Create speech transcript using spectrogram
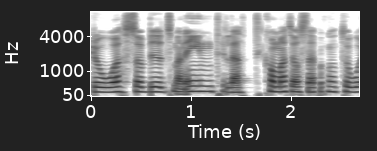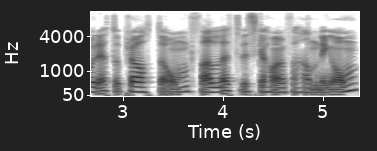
då så bjuds man in till att komma till oss här på kontoret och prata om fallet vi ska ha en förhandling om.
